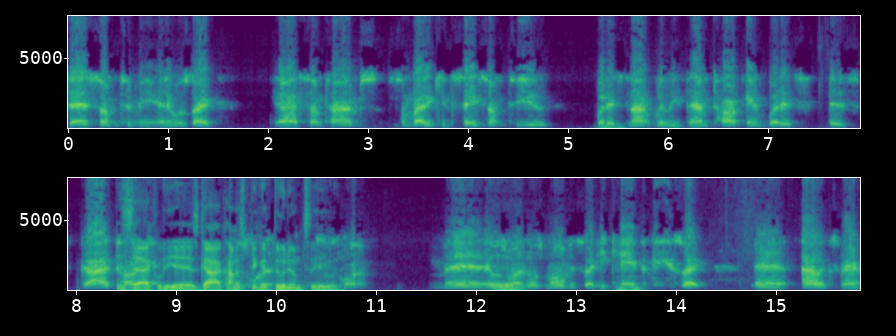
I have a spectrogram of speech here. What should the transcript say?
said something to me, and it was like, yeah, sometimes somebody can say something to you, but it's not really them talking, but it's it's God talking. Exactly. Yeah, it's God kind of speaking one- through them to you. one, man, it was Yeah. one of those moments. Like he came to me, he was like, man, Alex, man,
